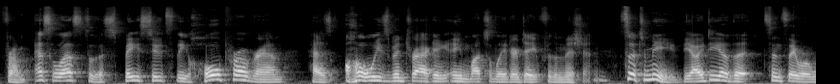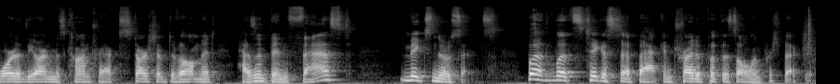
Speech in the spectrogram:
From SLS to the spacesuits, the whole program has always been tracking a much later date for the mission. So to me, the idea that since they were awarded the Artemis contract, Starship development hasn't been fast makes no sense. But let's take a step back and try to put this all in perspective.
